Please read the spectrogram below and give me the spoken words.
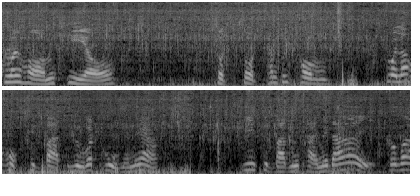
กล้วยหอมเขียว สดสดๆท่านผู้ชมกล้วยละหกสิบบาทถือว่าถูกนะเนี่ยยี่สิบบาทมันขายไม่ได้ เพราะว่า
